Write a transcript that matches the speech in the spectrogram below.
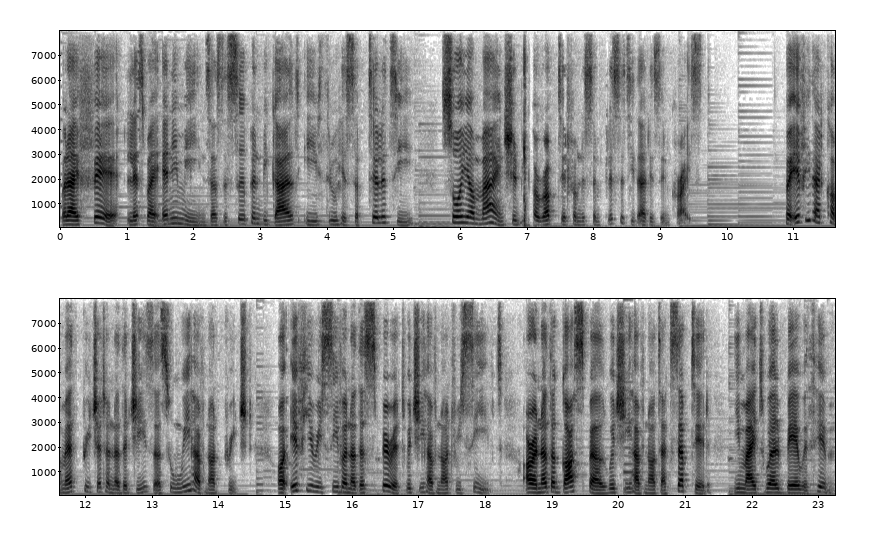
But I fear lest by any means, as the serpent beguiled Eve through his subtlety, so your mind should be corrupted from the simplicity that is in Christ. For if he that cometh preacheth another Jesus, whom we have not preached, or if ye receive another spirit which ye have not received, or another gospel which ye have not accepted, ye might well bear with him.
